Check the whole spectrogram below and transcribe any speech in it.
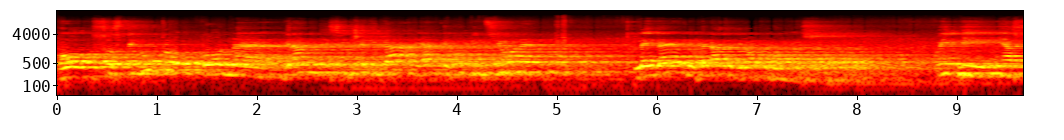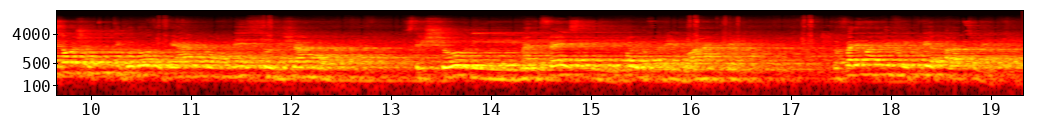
ho sostenuto con grande sincerità e anche convinzione le idee e di Rocco Commisso. Quindi mi associo a tutti coloro che hanno messo diciamo, striscioni, manifesti, e poi lo faremo anche, lo faremo anche noi qui a Palazzo Vecchio.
